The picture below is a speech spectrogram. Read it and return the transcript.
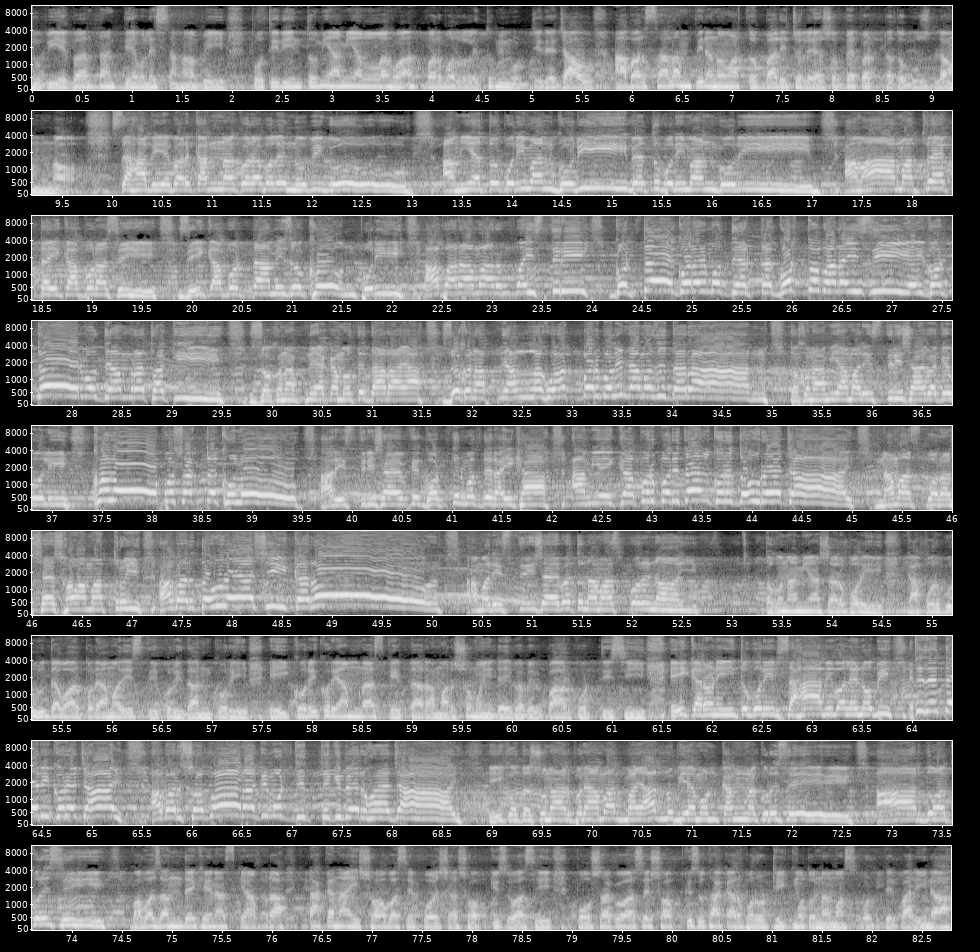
নবী এবার ডাক দিয়ে বলে, সাহাবি, প্রতিদিন তুমি আমি আল্লাহ আকবার বললে তুমি মসজিদে যাও। আবার সালাম পিরানো মাত্র বাড়ি চলে আসো, ব্যাপারটা তো বুঝলাম না। সাহাবি এবার কান্না করে বলে, নবী গো, আমি এত পরিমাণ গরিব, এত পরিমাণ গরিব। আমার মাত্র একটাই কাপড় আছে। যেই কাপড়টা আমি যখন পরি, আবার আমার স্ত্রী গর্তে, ঘরের মধ্যে একটা গর্ত বানাইছি। এই গর্তের মধ্যে আমরা থাকি। যখন আপনি একামতে দাঁড়ায়া, যখন আপনি আল্লাহ আকবার বলি নামাজে দাঁড়ান, তখন আমি আমার স্ত্রী সাহেবাকে বলি, খোলো! পোশাকটা খোলো। আর স্ত্রী সাহেবকে গর্তের মধ্যে রাইখা, আমি এই কাপড় পরিধান করে দৌড়ে যাই। নামাজ পড়া শেষ হওয়া মাত্রই আবার দৌড়ে আসি, কারণ আমার স্ত্রী সাহেব তো নামাজ পড়ে নাই। তখন আমি আসার পরে কাপড়গুলো দেওয়ার পরে আমার স্ত্রী পরিধান করি, এই করে করে আমরা আজকে তার আমার সময়টা এইভাবে পার করতেছি। এই কারণেই তো গরিব সাহাবি বলে, নবী দেরি করে যায়, আবার সবার আগে মসজিদ থেকে বের হয়ে যায়। এই কথা শোনার পরে আমার মায়ার নবী এমন কান্না করেছে, আর দোয়া করেছি, বাবা জান, দেখেন আজকে আমরা টাকা নাই, সব আছে, পয়সা সব কিছু আছে, পোশাকও আছে সব কিছু থাকার পরও ঠিক মতো নামাজ পড়তে পারি না।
